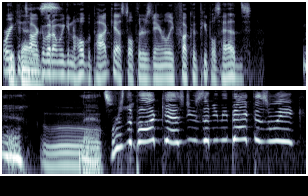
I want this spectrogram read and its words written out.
Or you can talk about it. and We can hold the podcast all Thursday and really fuck with people's heads. Yeah, Ooh, That's- where's the podcast? You said you'd be back this week.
